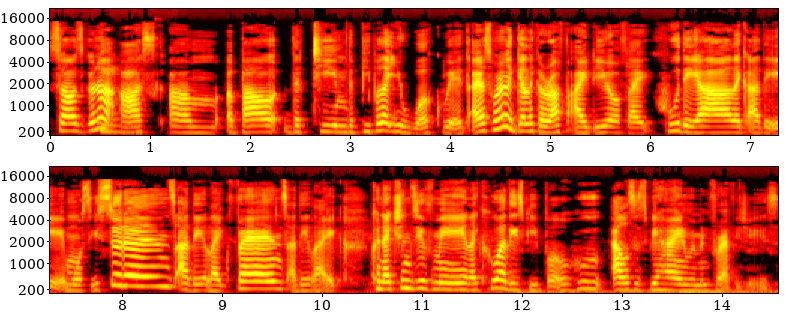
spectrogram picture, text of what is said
So I was gonna ask um about the team, the people that you work with. I just wanted to get like a rough idea of like who they are. Like, are they mostly students? Are they like friends? Are they like connections you've made? Like, who are these people? Who else is behind Women for Refugees?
